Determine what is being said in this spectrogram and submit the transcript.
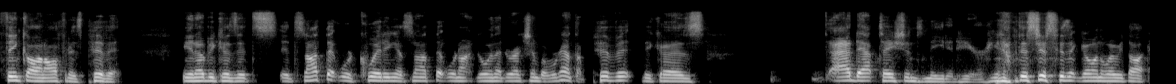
think on often is pivot, you know, because it's it's not that we're quitting, it's not that we're not going that direction, but we're gonna have to pivot because adaptations needed here. You know, this just isn't going the way we thought.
